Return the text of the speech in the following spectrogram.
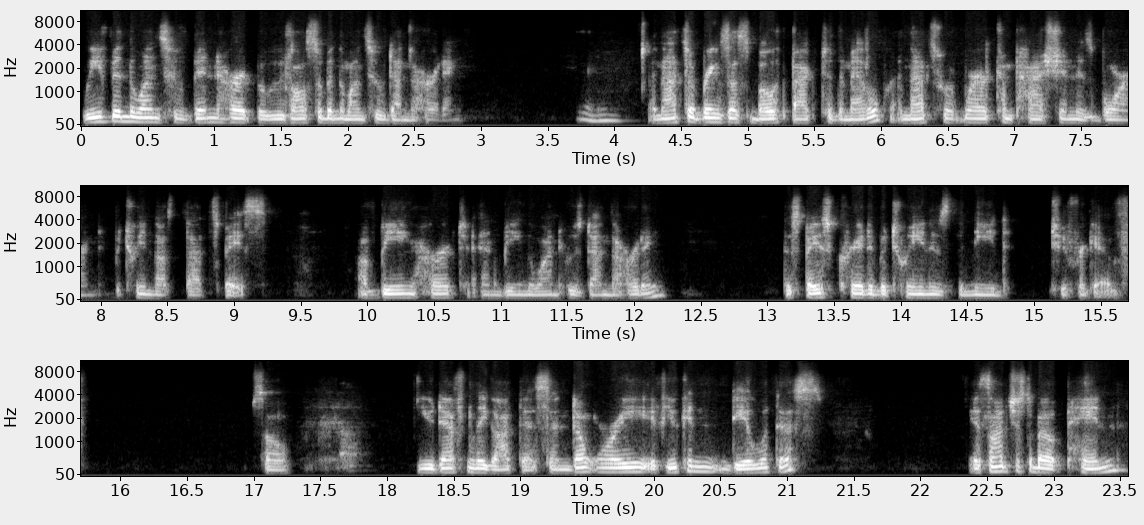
we've been the ones who've been hurt, but we've also been the ones who've done the hurting. Mm-hmm. And that's what brings us both back to the middle. And that's what, where compassion is born between that space of being hurt and being the one who's done the hurting. The space created between is the need to forgive. So you definitely got this. And don't worry if you can deal with this. It's not just about pain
